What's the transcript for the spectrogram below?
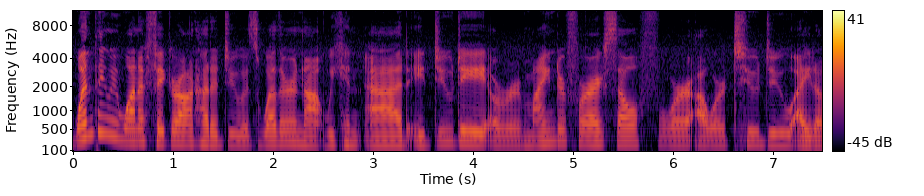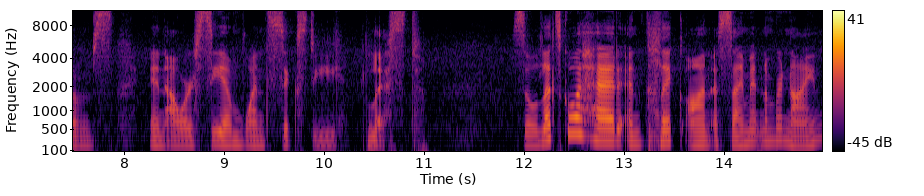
One thing we want to figure out how to do is whether or not we can add a due date or a reminder for ourselves for our to-do items in our CM160 list. So let's go ahead and click on assignment number nine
